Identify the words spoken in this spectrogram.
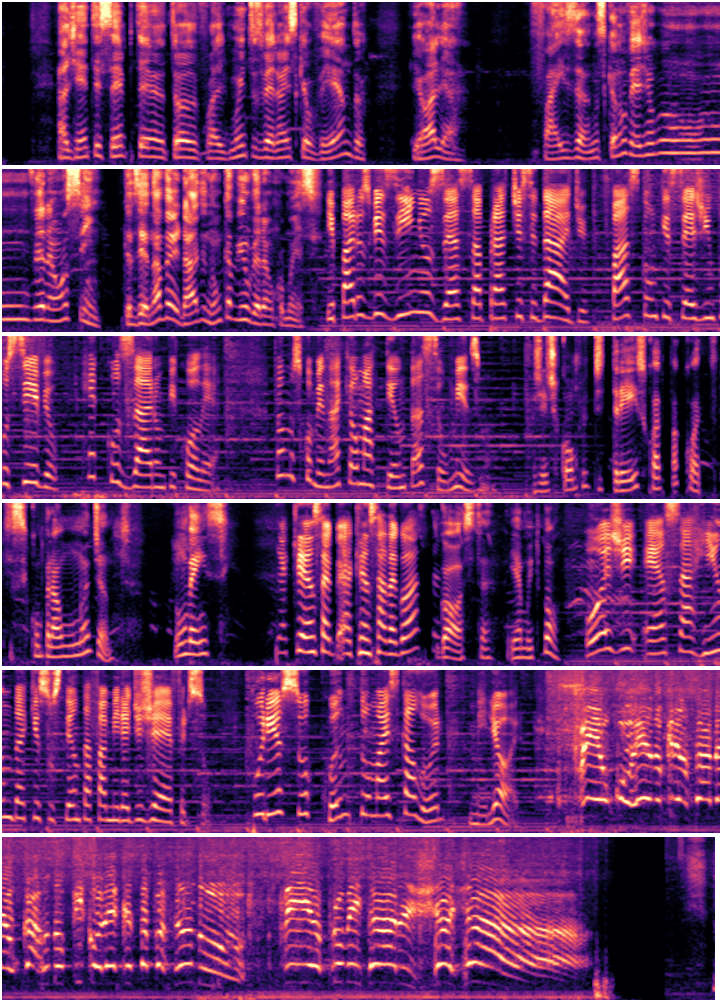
A gente sempre tem, tô, faz muitos verões que eu vendo e olha, faz anos que eu não vejo um verão assim. Quer dizer, na verdade, nunca vi um verão como esse. E para os vizinhos, essa praticidade faz com que seja impossível recusar um picolé. Vamos combinar que é uma tentação mesmo. A gente compra de três, quatro pacotes, que se comprar um não adianta. Não vence. E a, criança, a criançada gosta? Gosta, e é muito bom. Hoje é essa renda que sustenta a família de Jefferson. Por isso, quanto mais calor, melhor. Venham correndo, carro do picolé que está passando. Venha aproveitar já já.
